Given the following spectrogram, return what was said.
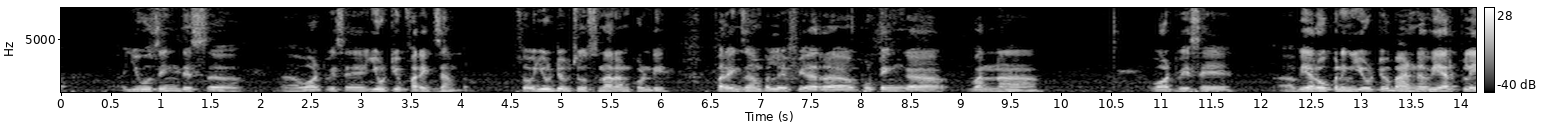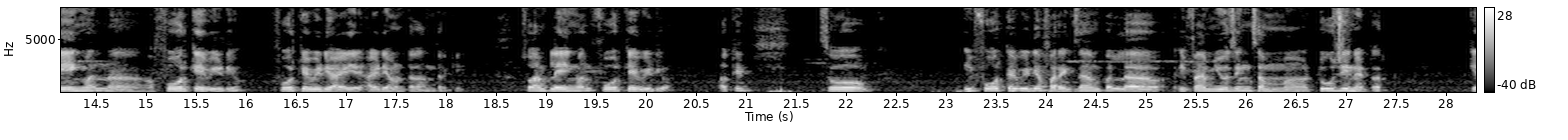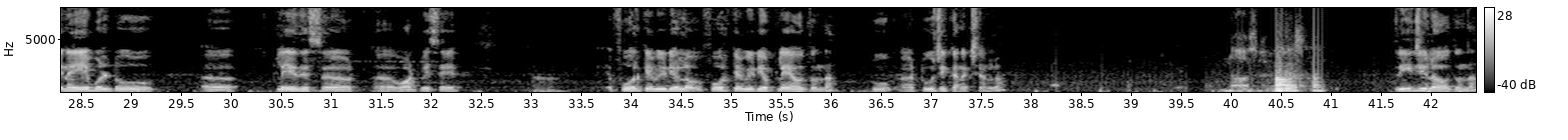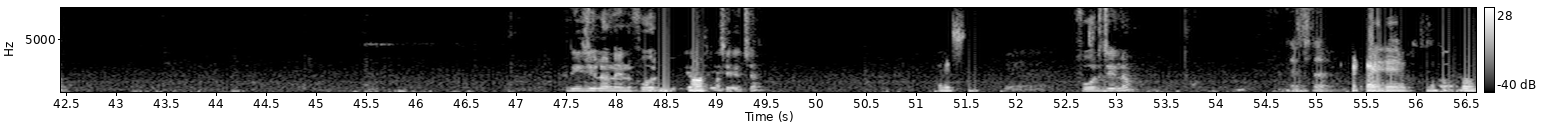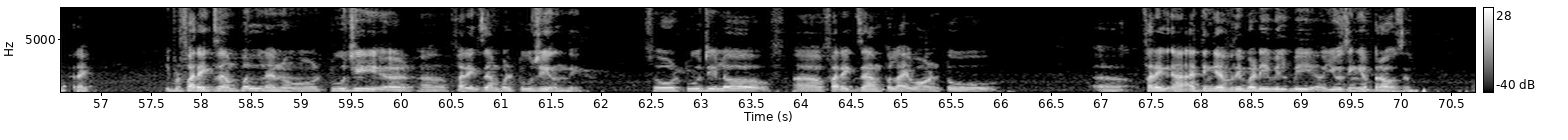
using this uh, uh, what we say youtube for example so youtube చూస్తున్నారు అనుకోండి for example if you are putting one what we say uh, we are opening youtube and we are playing one uh, 4k video 4k video I- idea ఉంటుంది అందరికి so I'm playing one four K video okay so ఈ four K video for example if I'm using some two G network can I able to play this what we say four K వీడియోలో four K video play అవుతుందా? Two two G కనెక్షన్లో No, sir. Three జీలో అవుతుందా? Three జీలో నేను four చేయొచ్చా? Four జీలో Yes, sir. Right ఇప్పుడు ఫర్ ఎగ్జాంపుల్ నేను two G for example two G ఉంది. So two జీలో for example I want to for I think everybody will be using a browser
